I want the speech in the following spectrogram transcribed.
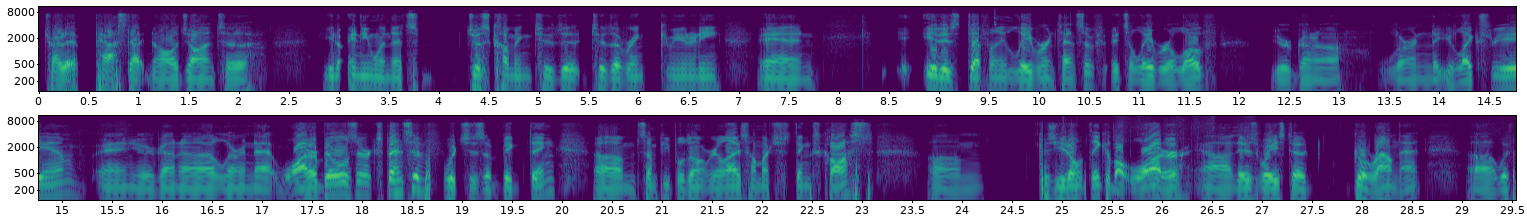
try to pass that knowledge on to you know anyone that's just coming to the to the rink community and it is definitely labor intensive it's a labor of love you're gonna learn that you like 3 a.m. and you're gonna learn that water bills are expensive, which is a big thing. Um, some people don't realize how much things cost because um, you don't think about water. Uh, there's ways to go around that uh, with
